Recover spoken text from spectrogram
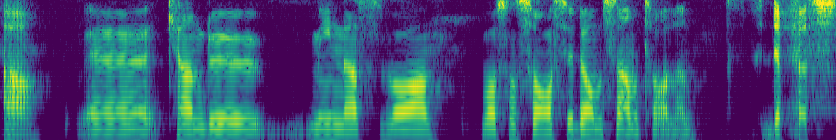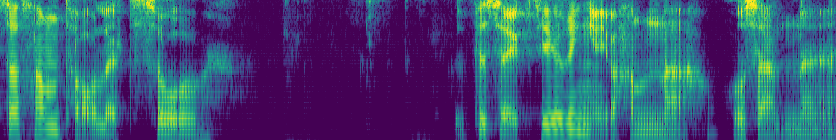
Ja. Eh, kan du minnas vad, vad som sades i de samtalen? Det första samtalet så försökte ju ringa Johanna och sen, eh,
